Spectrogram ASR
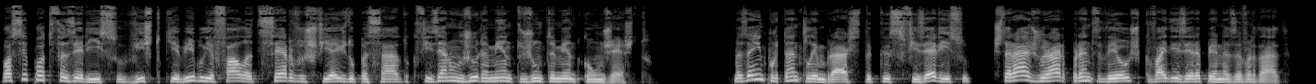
você pode fazer isso, visto que a Bíblia fala de servos fiéis do passado que fizeram um juramento juntamente com um gesto. Mas é importante lembrar-se de que, se fizer isso, estará a jurar perante Deus que vai dizer apenas a verdade.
